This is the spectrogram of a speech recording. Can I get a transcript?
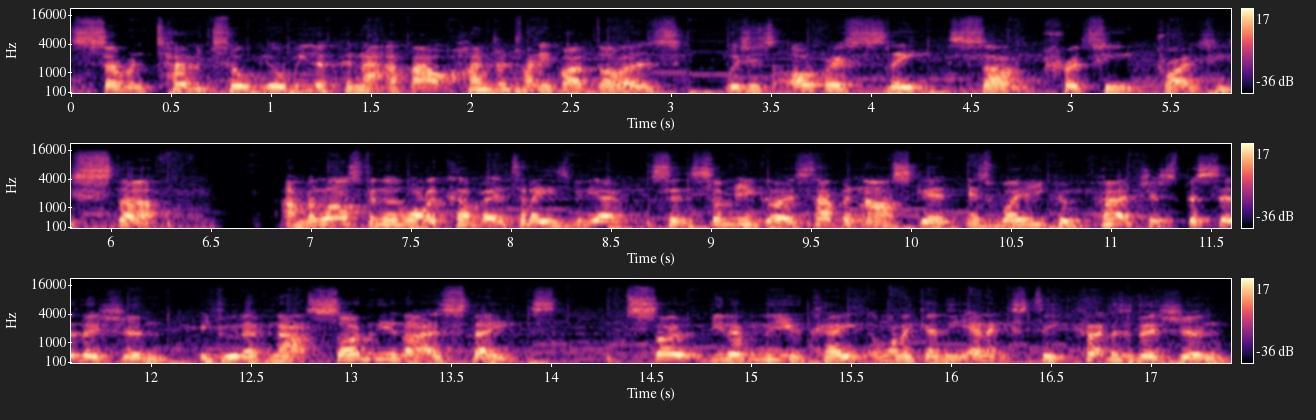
So in total, you'll be looking at about $125, which is obviously some pretty pricey stuff. And the last thing I want to cover in today's video, since some of you guys have been asking, is where you can purchase this edition if you're living outside of the United States. So, if you live in the UK and want to get the NXT Collector's Edition,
